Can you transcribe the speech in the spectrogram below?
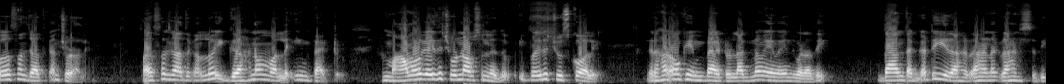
పర్సనల్ జాతకాన్ని చూడాలి. పర్సనల్ జాతకంలో ఈ గ్రహణం వల్ల ఇంపాక్ట్ మామూలుగా అయితే చూడడం అవసరం లేదు. ఇప్పుడైతే చూసుకోవాలి. గ్రహణం ఒక ఇంపాక్ట్ లగ్నం ఏమైంది పడది దాని తగ్గట్టు ఈ గ్రహణ గ్రహణ స్థితి.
